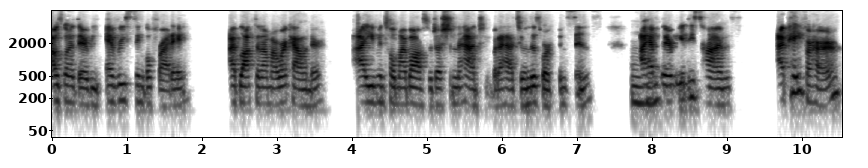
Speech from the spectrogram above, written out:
I was going to therapy every single Friday. I blocked it on my work calendar. I even told my boss, which I shouldn't have had to, but I had to in this work instance. Mm-hmm. I have mm-hmm. therapy at these times. I pay for her.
